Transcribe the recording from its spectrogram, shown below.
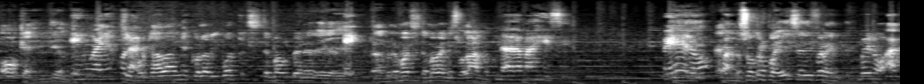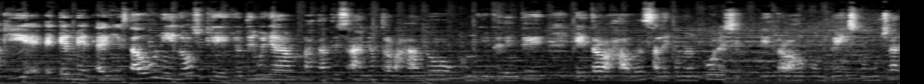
Ok, entiendo. En un año escolar. Sí, por cada año escolar, igual que el sistema, eh, eh, el sistema venezolano. Nada más ese. Pero. en los otros países es diferente. Bueno, aquí en, en, Estados Unidos, que yo tengo ya bastantes años trabajando con diferentes. He trabajado en Sale Common College, he trabajado con BASE, con muchas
